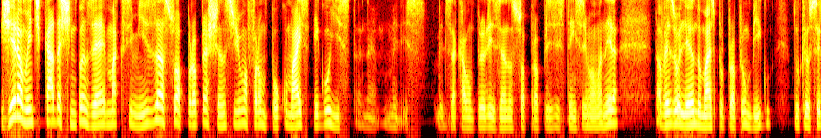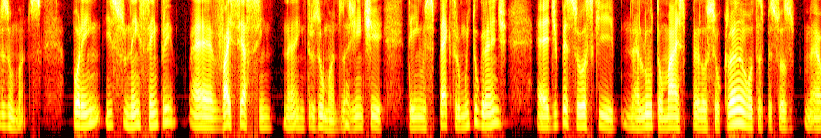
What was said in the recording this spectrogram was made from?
geralmente, cada chimpanzé maximiza a sua própria chance de uma forma um pouco mais egoísta. Né? Eles, eles acabam priorizando a sua própria existência de uma maneira, talvez olhando mais para o próprio umbigo do que os seres humanos. Porém, isso nem sempre é, vai ser assim né, entre os humanos. A gente tem um espectro muito grande é, de pessoas que né, lutam mais pelo seu clã, outras pessoas né,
